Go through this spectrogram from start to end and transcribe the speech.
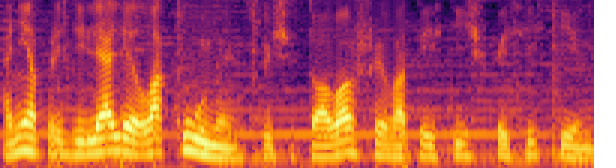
они определяли лакуны, существовавшие в атеистической системе,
